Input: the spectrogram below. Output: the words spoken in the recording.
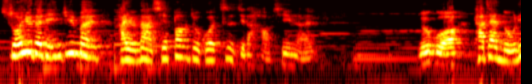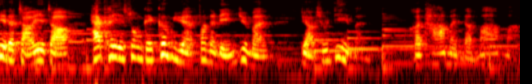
所有的邻居们，还有那些帮助过自己的好心人。如果他再努力的找一找，还可以送给更远方的邻居们、表兄弟们和他们的妈妈。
